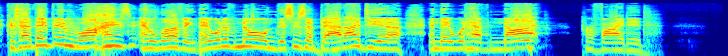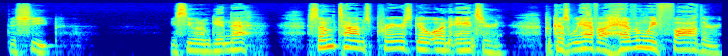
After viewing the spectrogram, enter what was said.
Because had they been wise and loving, they would have known this is a bad idea and they would have not provided the sheep. You see what I'm getting at? Sometimes prayers go unanswered because we have a heavenly Father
